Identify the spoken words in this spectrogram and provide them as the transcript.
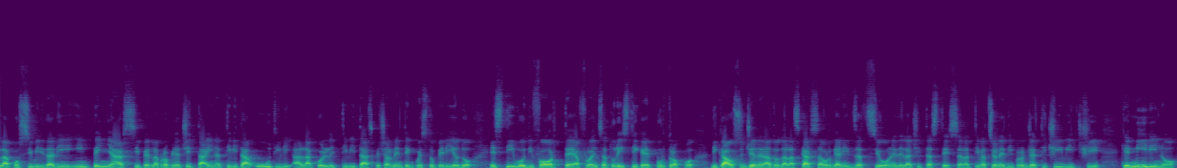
la possibilità di impegnarsi per la propria città in attività utili alla collettività, specialmente in questo periodo estivo di forte affluenza turistica e purtroppo di caos generato dalla scarsa organizzazione della città stessa. L'attivazione di progetti civici che mirino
